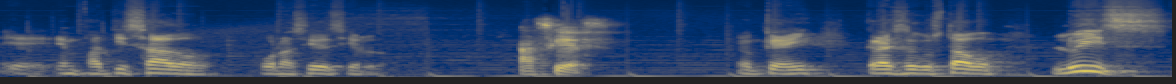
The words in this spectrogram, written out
eh, enfatizado, por así decirlo. Así es. Ok, gracias Gustavo. Luis,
